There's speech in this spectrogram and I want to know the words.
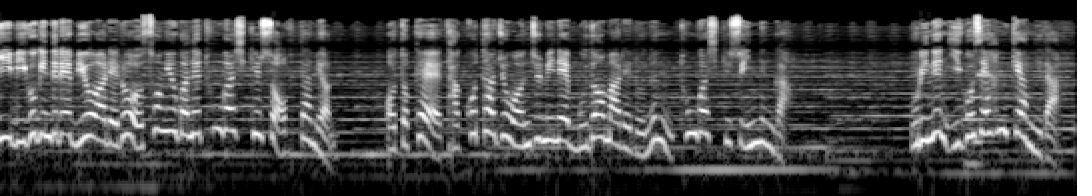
이 미국인들의 묘 아래로 송유관을 통과시킬 수 없다면 어떻게 다코타주 원주민의 무덤 아래로는 통과시킬 수 있는가? 우리는 이곳에 함께합니다.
